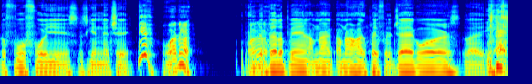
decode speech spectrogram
the full four years just getting that check. yeah. Why not? I'm developing. I'm not. I'm not hard to play for the Jaguars. Like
